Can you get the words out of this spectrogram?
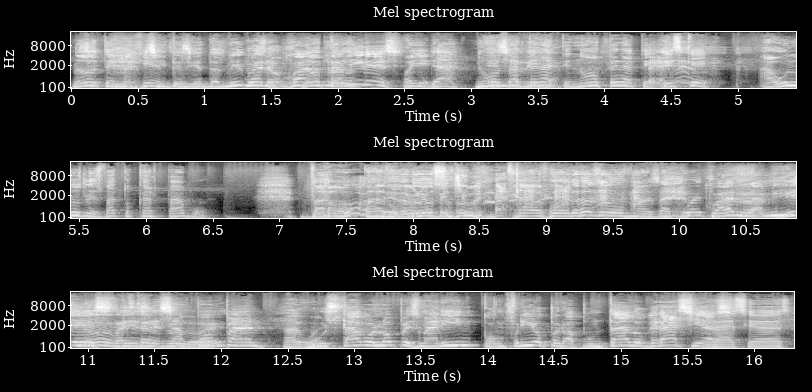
No, te imaginas. 700 mil. Bueno, Juan No, pero- Ramírez. Oye, ya, no, no, ardilla. espérate, no, espérate. Es que a unos les va a tocar pavo. Pavo, Pavoroso. Juan Ramírez, No, desde rudo, ¿eh? Zapopan. Gustavo López Marín, con frío pero apuntado, gracias. Gracias.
